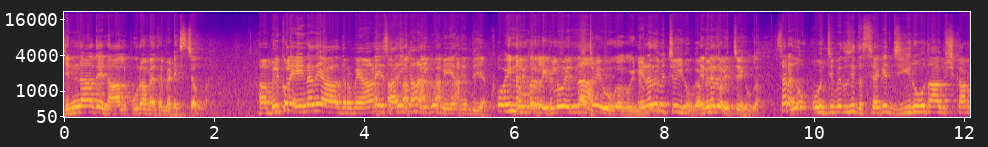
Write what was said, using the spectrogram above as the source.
ਜਿਨ੍ਹਾਂ ਦੇ ਨਾਲ ਪੂਰਾ ਮੈਥਮੈਟਿਕਸ ਚੱਲਦਾ ਹੈ। ਬਿਲਕੁਲ ਇਹਨਾਂ ਦੇ ਦਰਮਿਆਨ ਇਹ ਸਾਰੀ ਕਹਾਣੀ ਘੁੰਮੀ ਜਾਂਦੀ ਹੁੰਦੀ ਆ ਕੋਈ ਨੰਬਰ। ਲਿਖ ਲਓ ਇਹਨਾਂ। ਚੋਂ ਹੀ ਹੋਊਗਾ ਕੋਈ ਨੰਬਰ ਇਹਨਾਂ ਦੇ ਵਿੱਚੋਂ ਹੀ ਹੋਊਗਾ ਇਹਨਾਂ ਦੇ। ਵਿੱਚੋਂ ਹੀ ਹੋਊਗਾ ਸਰ ਉਹ ਜਿਵੇਂ ਤੁਸੀਂ ਦੱਸਿਆ ਕਿ ਜ਼ੀਰੋ ਦਾ ਆਵਿਸ਼ਕਾਰ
